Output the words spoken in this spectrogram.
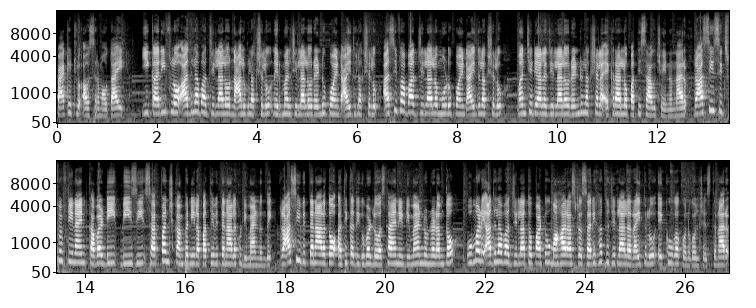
ప్యాకెట్లు అవసరమవుతాయి. ఈ ఖరీఫ్లో ఆదిలాబాద్ జిల్లాలో నాలుగు లక్షలు నిర్మల్ జిల్లాలో రెండు పాయింట్ ఐదు లక్షలు ఆసిఫాబాద్ జిల్లాలో మూడు పాయింట్ ఐదు లక్షలు మంచిర్యాల జిల్లాలో రెండు లక్షల ఎకరాల్లో పత్తి సాగు చేయనున్నారు. Rasi six fifty nine Kabaddi BG sarpanch కంపెనీల పత్తి విత్తనాలకు డిమాండ్ ఉంది. రాశి విత్తనాలతో అధిక దిగుబడులు వస్తాయని డిమాండ్ ఉండడంతో ఉమ్మడి ఆదిలాబాద్ జిల్లాతో పాటు మహారాష్ట్ర సరిహద్దు జిల్లాల రైతులు ఎక్కువగా కొనుగోలు చేస్తున్నారు.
